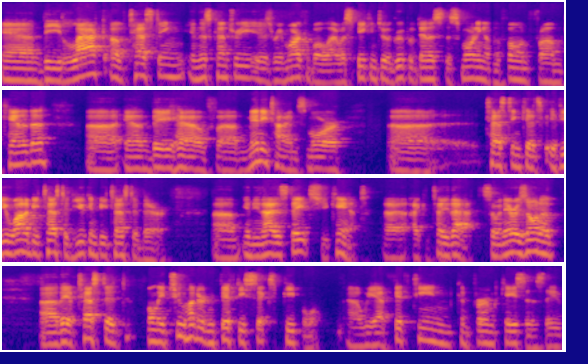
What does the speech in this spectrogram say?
And the lack of testing in this country is remarkable. I was speaking to a group of dentists this morning on the phone from Canada, uh, and they have uh, many times more uh, testing kits. If you want to be tested, you can be tested there. Um, in the United States, you can't. Uh, I can tell you that. So in Arizona, uh, they have tested only 256 people. Uh, we have 15 confirmed cases. They've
